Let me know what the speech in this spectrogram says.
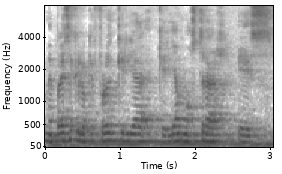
me parece que lo que Freud quería, quería mostrar es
